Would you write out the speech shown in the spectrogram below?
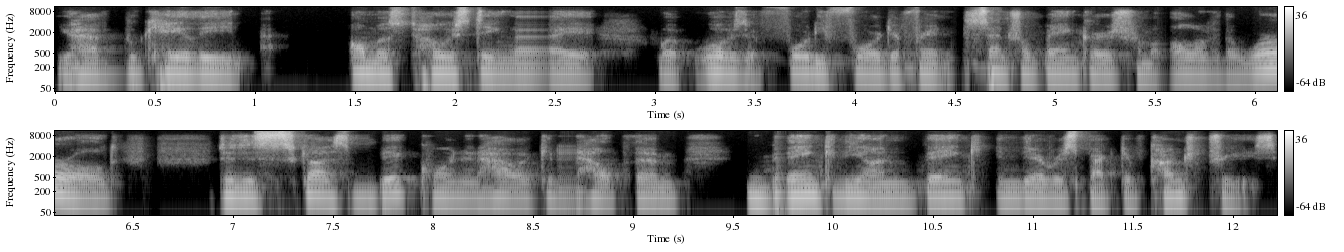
You have Bukele almost hosting a, what, what was it, 44 different central bankers from all over the world to discuss Bitcoin and how it can help them bank the unbanked in their respective countries.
